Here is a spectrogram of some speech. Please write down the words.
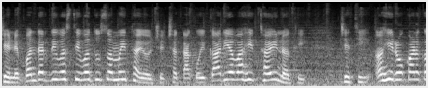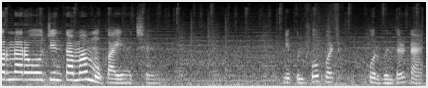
જેને પંદર દિવસથી વધુ સમય થયો છે છતાં કોઈ કાર્યવાહી થઈ નથી, જેથી અહીં રોકાણ કરનારાઓ ચિંતામાં મુકાયા છે. નિપુલ પોપટ પોરબંદર ટાઈમ.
